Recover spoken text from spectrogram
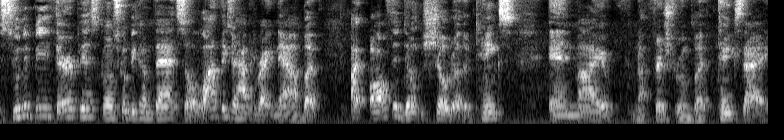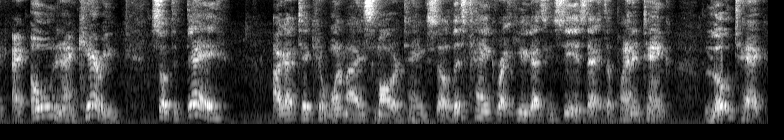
soon to be therapist, going to school to become that. So a lot of things are happening right now. But I often don't show to other tanks in my, not fish room, but tanks that I, I own and I carry. So today, I gotta take care of one of my smaller tanks. So this tank right here, you guys can see is that it's a Planted tank, low tech.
